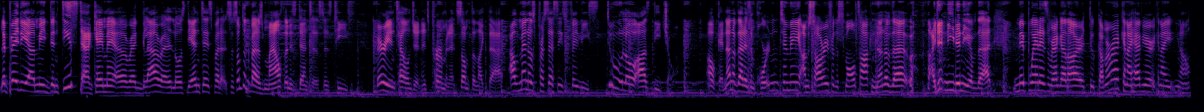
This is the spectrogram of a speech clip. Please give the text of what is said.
Le pedí a mi dentista que me arreglara los dientes, but so something about his mouth and his dentist, his teeth. Very intelligent, it's permanent, something like that. Al menos procesis feliz. Tú lo has dicho. Okay, none of that is important to me. I'm sorry for the small talk. None of that. I didn't need any of that. ¿Me puedes regalar tu cámara? Can I have your, can I, you know,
